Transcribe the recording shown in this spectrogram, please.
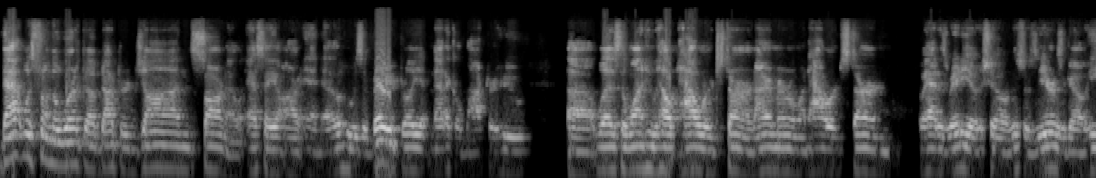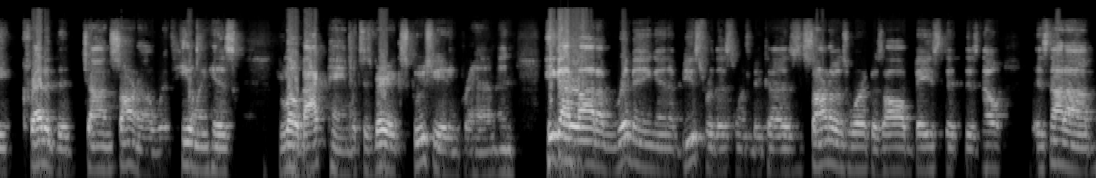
that was from the work of Dr. John Sarno, S A R N O, who was a very brilliant medical doctor who uh, was the one who helped Howard Stern. I remember when Howard Stern had his radio show, this was years ago, he credited John Sarno with healing his low back pain, which is very excruciating for him. And he got a lot of ribbing and abuse for this one because Sarno's work is all based that there's no, it's not a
